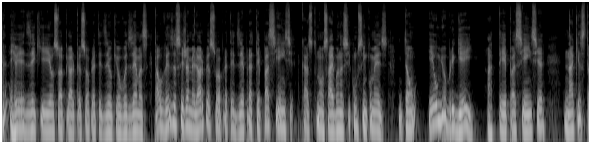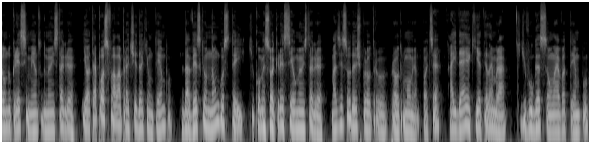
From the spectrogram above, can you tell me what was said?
eu ia dizer que eu sou a pior pessoa para te dizer o que eu vou dizer, mas talvez eu seja a melhor pessoa para te dizer para ter paciência. Caso tu não saiba, eu nasci com cinco meses. Então, eu me obriguei a ter paciência na questão do crescimento do meu Instagram. E eu até posso falar para ti daqui um tempo da vez que eu não gostei que começou a crescer o meu Instagram. Mas isso eu deixo para outro, pra outro momento, pode ser? A ideia aqui é te lembrar que divulgação leva tempo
